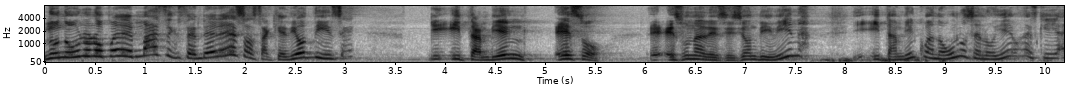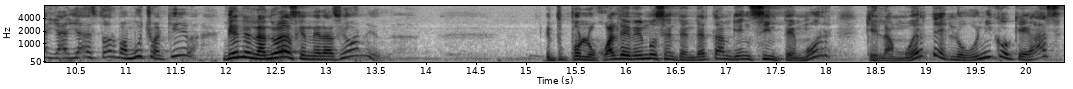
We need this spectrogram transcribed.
No, no, uno no puede más extender eso hasta que Dios dice. y también eso eh, es una decisión divina. Y, también cuando uno se lo lleva, es que ya, ya, ya estorba mucho aquí. Vienen las nuevas generaciones. Por lo cual debemos entender también sin temor que la muerte es lo único que hace.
